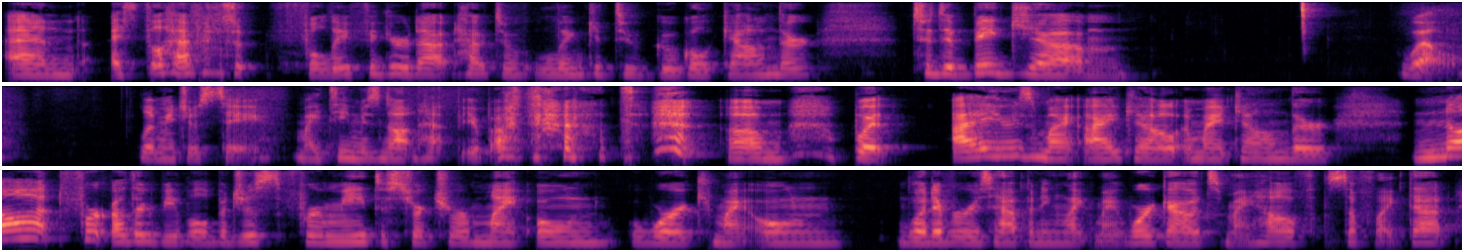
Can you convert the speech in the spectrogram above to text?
And I still haven't fully figured out how to link it to Google Calendar. To the big, um, well, let me just say, my team is not happy about that. um, but I use my iCal and my calendar not for other people, but just for me to structure my own work, my own whatever is happening, like my workouts, my health, stuff like that.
